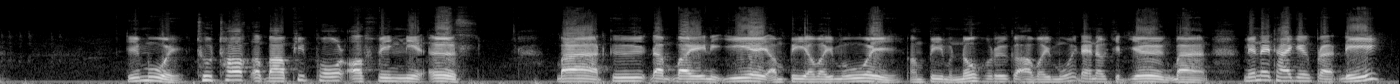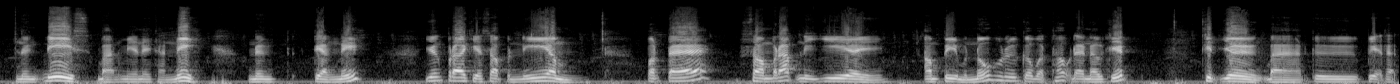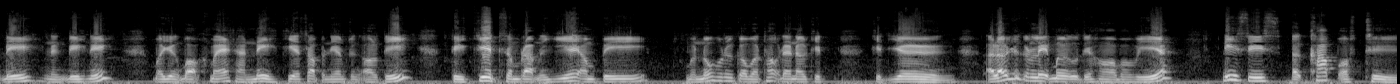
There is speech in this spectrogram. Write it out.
ទី1 to talk about people or thing near us បាទគឺដើម្បីនិយាយអំពីអ្វីមួយ អំពីមនុស្សឬក៏អ្វីមួយ ដែលនៅជិតយើង បាទមានន័យថាយើងប្រើ this និង this បាទមានន័យថានេះនិងទាំងនេះ យើងប្រើជាសព្វនាមប៉ុន្តែសម្រាប់និយាយអំពីមនុស្សឬក៏វត្ថុដែលនៅជិតជិតយើងបាទគឺពាក្យថា this និង this នេះបើយើងបកខ្មែរថានេះជាសព្វនាមចង្អុលទីទីជិតសម្រាប់និយាយអំពី មនុស្សឬក៏វត្ថុដែលនៅជិតជិតយើងឥឡូវយើងក៏លេខមើលឧទាហរណ៍របស់វា This is a cup of tea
